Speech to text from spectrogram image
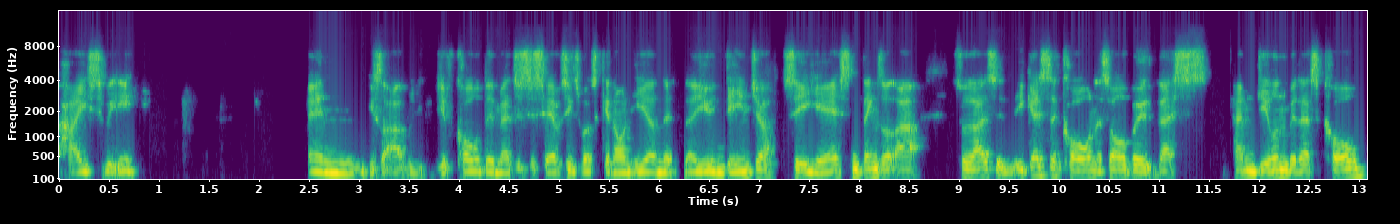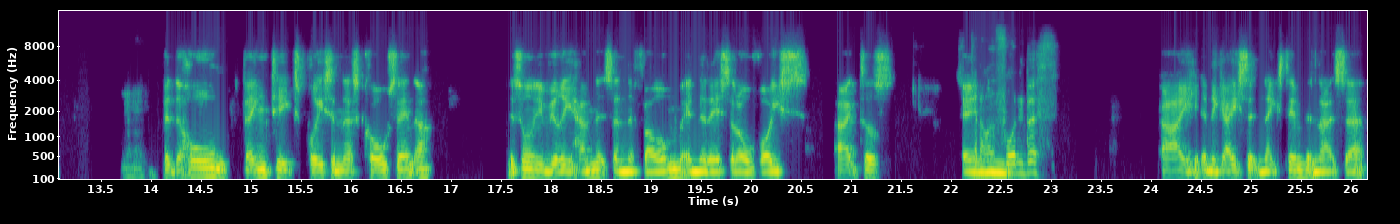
Hi, sweetie. And he's like, You've called the emergency services, what's going on here? And are you in danger? Say yes, and things like that. So that's he gets the call, and it's all about this, him dealing with this call. Mhm. But the whole thing takes place in this call centre. It's only really him that's in the film, and the rest are all voice actors. Kind of a Um, phone booth. Aye, and the guy sitting next to him, and that's it.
